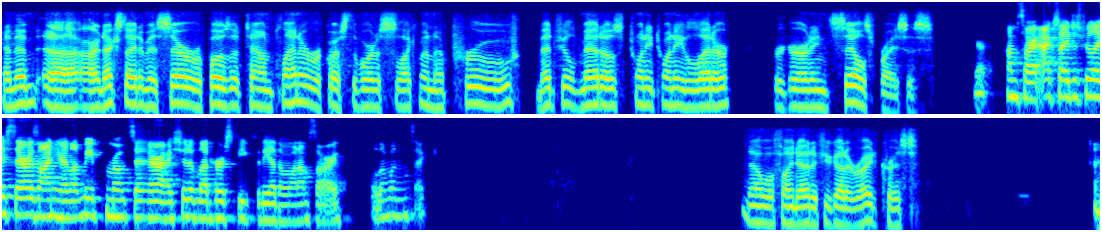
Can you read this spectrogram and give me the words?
And then uh, our next item is Sarah Raposa, Town Planner, requests the Board of Selectmen approve Medfield Meadows 2020 letter regarding sales prices. Yeah. I'm sorry. Actually, I just realized Sarah's on here. Let me promote Sarah. I should have let her speak for the other one. I'm sorry. Hold on one sec. Now we'll find out if you got it right, Chris.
